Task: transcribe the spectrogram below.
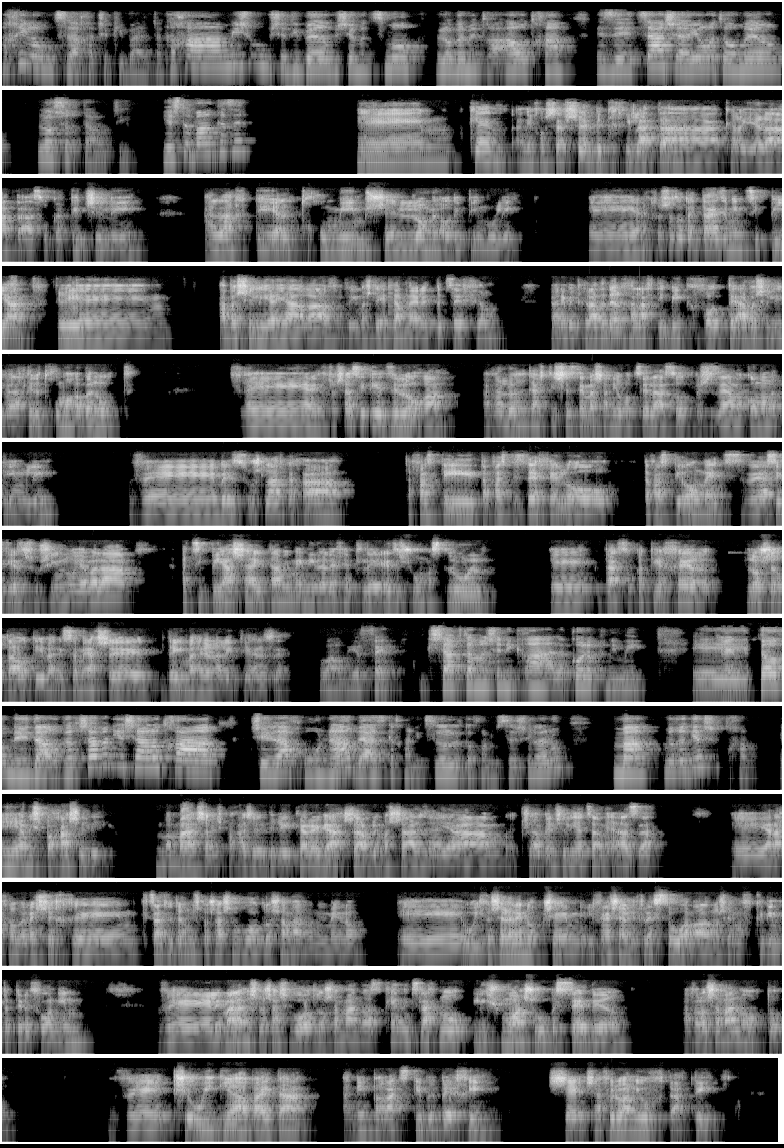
הכי לא מוצלחת שקיבלת. ככה מישהו שדיבר בשם עצמו ולא באמת ראה אותך, איזה עצה שהיום אתה אומר, לא שרתה אותי. יש דבר כזה? אמ, כן, אני חושב שבתחילת הקריירה התעסוקתית שלי, הלכתי על תחומים שלא מאוד התאימו לי. אה, אני חושב שזאת הייתה איזה מין ציפייה. תראי, אה, אבא שלי היה הרב ואימא שלי הייתה מנהלת בית ספר. ואני בתחילת הדרך הלכתי בעקבות אבא שלי והלכתי לתחום הרבנות. ואני חושב שעשיתי את זה לא רע, אבל לא הרגשתי שזה מה שאני רוצה לעשות ושזה המקום המתאים לי. ובאיזשהו שלב ככה תפסתי, תפסתי שכל או תפסתי אומץ ועשיתי איזשהו שינוי, אבל הציפייה שהייתה ממני ללכת לאיזשהו מסלול אה, תעסוקתי אחר לא שרתה אותי, ואני שמח שדי מהר עליתי על זה. וואו, יפה. הקשבת מה שנקרא לקול הפנימי. אה, כן. טוב, נהדר. ועכשיו אני אשאל אותך שאלה אחרונה, ואז ככה נצלול לתוך הנושא שלנו. מה מרגש אותך? אה, המשפחה שלי. ממש, המשפחה שלי, תראי, כרגע עכשיו למשל זה היה כשהבן שלי יצא מעזה. אה, אנחנו במשך קצת יותר משלושה שבועות לא שמענו ממנו. הוא התקשר אלינו כשהם, לפני שהם נכנסו, אמר לנו שהם מפקידים את הטלפונים, ולמעלה משלושה שבועות לא שמענו, אז כן הצלחנו לשמוע שהוא בסדר, אבל לא שמענו אותו. וכשהוא הגיע הביתה, אני פרצתי בבכי, ש, שאפילו אני הופתעתי.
